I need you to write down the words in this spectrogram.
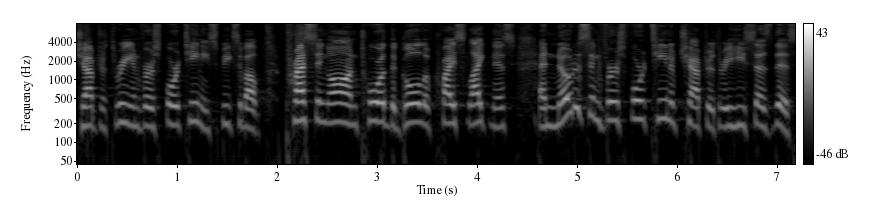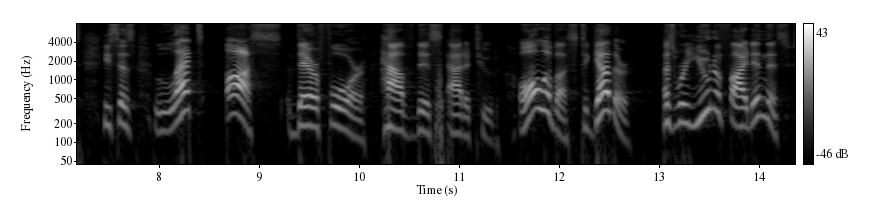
Chapter 3 and verse 14, he speaks about pressing on toward the goal of Christ's likeness. And notice in verse 14 of chapter 3, he says this He says, Let us, therefore, have this attitude. All of us together, as we're unified in this,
